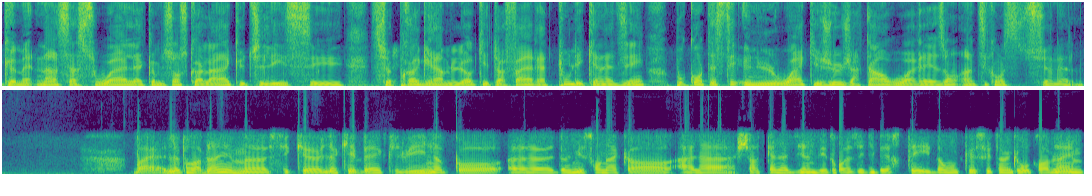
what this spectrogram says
Que maintenant, ça soit la commission scolaire qui utilise ce programme-là qui est offert à tous les Canadiens pour contester une loi qui juge à tort ou à raison anticonstitutionnelle? Ben, le problème, euh, c'est que le Québec, lui, n'a pas euh, donné son accord à la Charte canadienne des droits et libertés. Donc, c'est un gros problème.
